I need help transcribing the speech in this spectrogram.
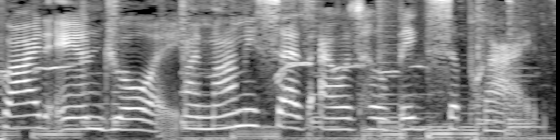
pride and joy. My mommy says I was her big surprise.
